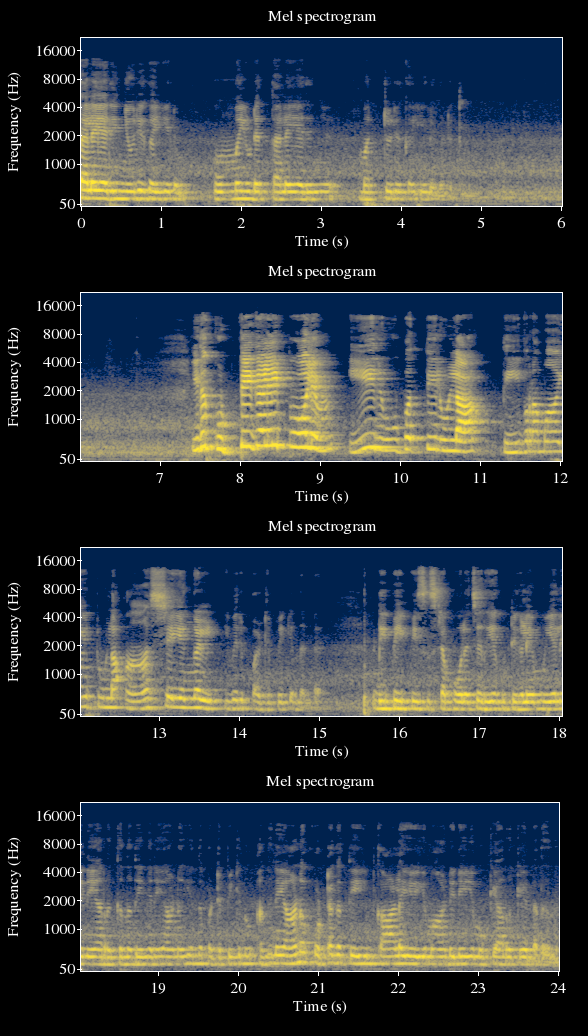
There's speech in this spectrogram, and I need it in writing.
തലയരിഞ്ഞൊരു കയ്യിലും ഉമ്മയുടെ തലയരിഞ്ഞ് മറ്റൊരു കയ്യിലും എടുത്തു. ഇത് കുട്ടികളിൽ പോലും ഈ രൂപത്തിലുള്ള തീവ്രമായിട്ടുള്ള ആശയങ്ങൾ ഇവർ പഠിപ്പിക്കുന്നുണ്ട്. ഡി പി പി സിസ്റ്റം പോലെ ചെറിയ കുട്ടികളെ മുയലിനെ അറുക്കുന്നത് എങ്ങനെയാണ് എന്ന് പഠിപ്പിക്കുന്നു. അങ്ങനെയാണ് ഒട്ടകത്തെയും കാളയെയും ആടിനെയും ഒക്കെ അറുക്കേണ്ടതെന്ന്.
